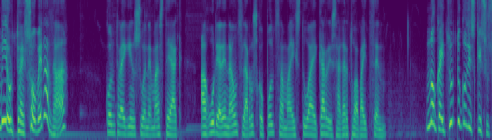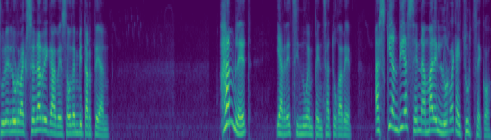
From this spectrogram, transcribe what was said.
Bi urte sobera da? Kontra egin zuen emazteak, agurearen hauntz larruzko poltza maiztua ekarri zagertua baitzen. Noka itzurtuko dizkizu zure lurrak zenarrik gabe zauden bitartean. Hamlet, jardetzi nuen pentsatu gabe, aski handia zen amaren lurrak aitzurtzeko,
